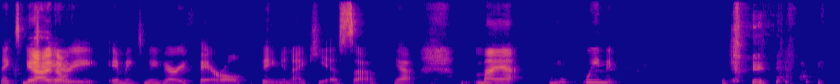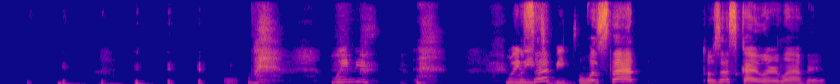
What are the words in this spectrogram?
Makes me Yeah, I don't- very. It makes me very feral being in IKEA. So yeah, my we we need we Was need to be Was that was that Skylar laughing?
